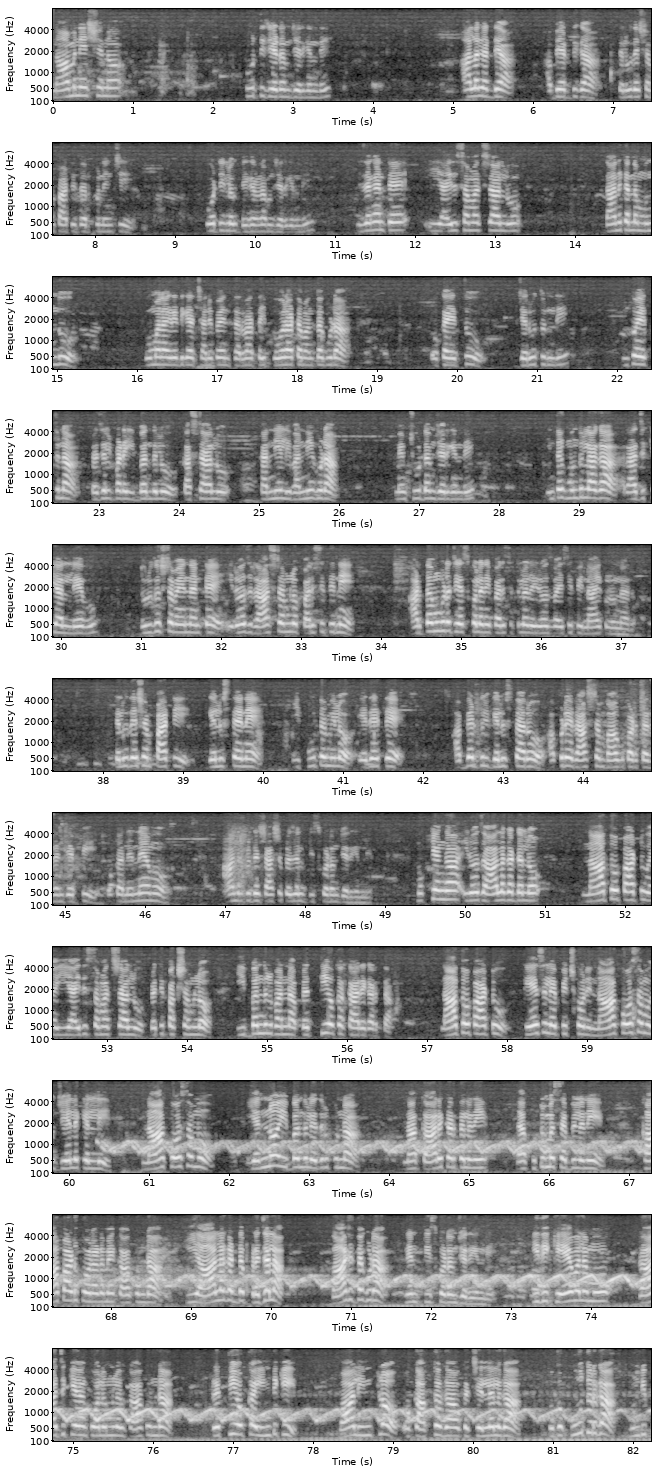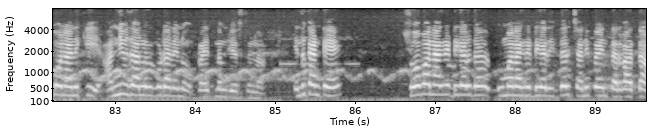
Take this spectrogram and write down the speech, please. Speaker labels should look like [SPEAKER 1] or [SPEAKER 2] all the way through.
[SPEAKER 1] Nomination పూర్తి చేయడం జరిగింది. ఆలగడ్డ అభ్యర్థిగా తెలుగుదేశం పార్టీ తరఫు నుంచి పోటీలోకి దిగడం జరిగింది. నిజంగంటే ఈ ఐదు సంవత్సరాలు దానికన్నా ముందు భూమనాగిరెడ్డి గారు చనిపోయిన తర్వాత ఈ పోరాటం అంతా కూడా ఒక ఎత్తు జరుగుతుంది. ఇంకో ఎత్తున ప్రజలు పడే ఇబ్బందులు కష్టాలు కన్నీళ్ళు ఇవన్నీ కూడా మేము చూడడం జరిగింది. ఇంతకు ముందులాగా రాజకీయాలు లేవు. దురదృష్టం ఏంటంటే ఈరోజు రాష్ట్రంలో పరిస్థితిని అర్థం కూడా చేసుకోలేని పరిస్థితుల్లో ఈరోజు వైసీపీ నాయకులు ఉన్నారు. తెలుగుదేశం పార్టీ గెలుస్తేనే ఈ కూటమిలో ఏదైతే అభ్యర్థులు గెలుస్తారో అప్పుడే రాష్ట్రం బాగుపడుతుందని చెప్పి ఒక నిర్ణయము ఆంధ్రప్రదేశ్ రాష్ట్ర ప్రజలు తీసుకోవడం జరిగింది. ముఖ్యంగా ఈరోజు ఆలగడ్డలో నాతో పాటు ఈ ఐదు సంవత్సరాలు ప్రతిపక్షంలో ఇబ్బందులు పడిన ప్రతి ఒక్క కార్యకర్త నాతో పాటు కేసులు ఎప్పించుకొని నా కోసము జైలుకెళ్ళి నా కోసము ఎన్నో ఇబ్బందులు ఎదుర్కొన్న నా కార్యకర్తలని నా కుటుంబ సభ్యులని కాపాడుకోవడమే కాకుండా ఈ ఆలగడ్డ ప్రజల బాధ్యత కూడా నేను తీసుకోవడం జరిగింది. ఇది కేవలము రాజకీయ కోలంలో కాకుండా ప్రతి ఒక్క ఇంటికి వాళ్ళ ఇంట్లో ఒక అక్కగా ఒక చెల్లెలుగా ఒక కూతురుగా ఉండిపోవడానికి అన్ని విధాలుగా కూడా నేను ప్రయత్నం చేస్తున్నా. ఎందుకంటే శోభా నాగిరెడ్డి గారు భూమా నాగిరెడ్డి గారు ఇద్దరు చనిపోయిన తర్వాత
